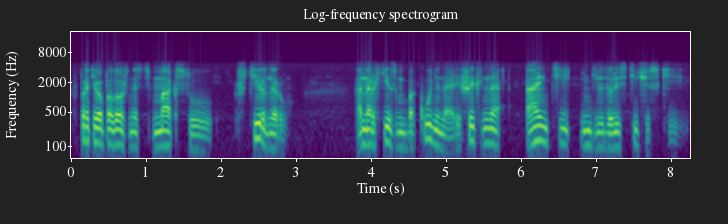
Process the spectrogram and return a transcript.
В противоположность Максу Штирнеру анархизм Бакунина решительно антииндивидуалистический,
